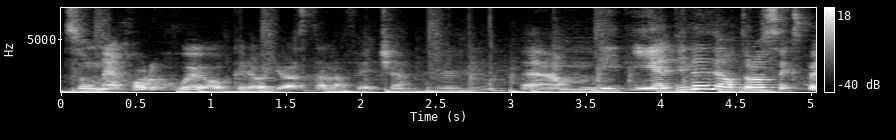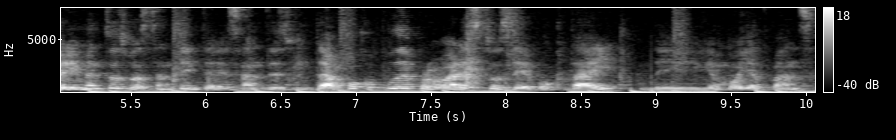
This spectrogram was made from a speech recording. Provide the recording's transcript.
su mejor juego, creo yo, hasta la fecha. Um, y, y tiene otros experimentos bastante interesantes. Tampoco pude probar estos de Boktai, de Game Boy Advance.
